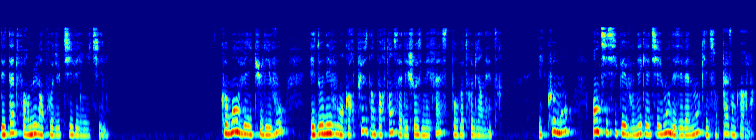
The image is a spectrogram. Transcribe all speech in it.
des tas de formules improductives et inutiles. Comment véhiculez-vous et donnez-vous encore plus d'importance à des choses néfastes pour votre bien-être Et comment anticipez-vous négativement des événements qui ne sont pas encore là?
